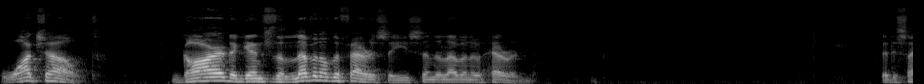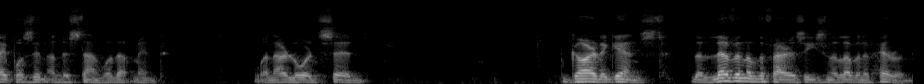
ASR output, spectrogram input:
Watch out, guard against the leaven of the Pharisees and the leaven of Herod. The disciples didn't understand what that meant when our Lord said, Guard against the leaven of the Pharisees and the leaven of Herod.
